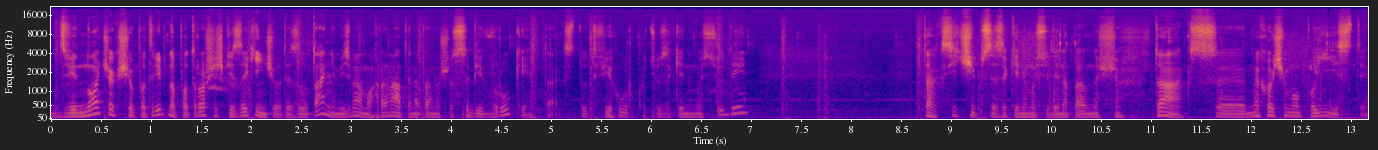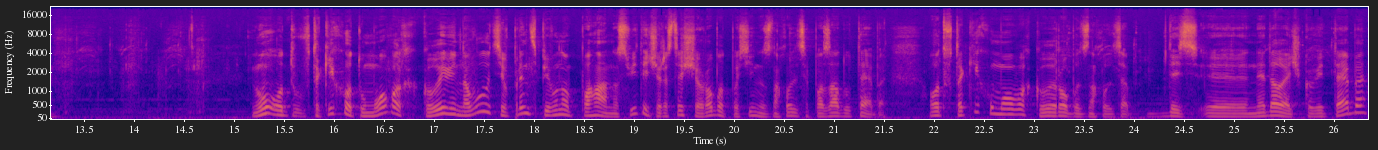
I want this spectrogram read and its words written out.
дзвіночок, що потрібно потрошечки закінчувати з. Візьмемо гранати, напевно, що собі в руки. Так, тут фігурку цю закинемо сюди. Так, всі чіпси закинемо сюди, напевно, що. Так, е, ми хочемо поїсти. Ну, от в таких от умовах, коли він на вулиці, в принципі, воно погано світить через те, що робот постійно знаходиться позаду тебе. От в таких умовах, коли робот знаходиться десь е, недалечко від тебе,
